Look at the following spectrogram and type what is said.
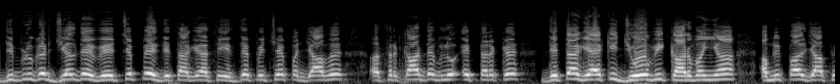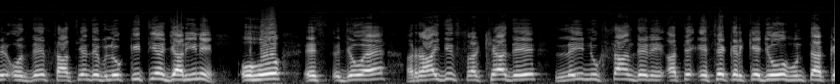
ਡਿਬਰੂਗੜ੍ਹ ਜੇਲ੍ਹ ਦੇ ਵਿੱਚ ਭੇਜ ਦਿੱਤਾ ਗਿਆ ਸੀ। ਇਸ ਦੇ ਪਿੱਛੇ ਪੰਜਾਬ ਸਰਕਾਰ ਦੇ ਵੱਲੋਂ ਇਹ ਤਰਕ ਦਿੱਤਾ ਗਿਆ ਕਿ ਜੋ ਵੀ ਕਾਰਵਾਈਆਂ ਅੰਮ੍ਰਿਤਪਾਲ ਜਾਂ ਫਿਰ ਉਸ ਦੇ ਸਾਥੀਆਂ ਦੇ ਵੱਲੋਂ ਕੀਤੀਆਂ ਜਾ ਰਹੀਆਂ ਨੇ, ਉਹ ਇਸ, ਜੋ ਹੈ, ਰਾਜ ਦੀ ਸੁਰੱਖਿਆ ਦੇ ਲਈ ਨੁਕਸਾਨਦੇ ਨੇ ਅਤੇ ਇਸੇ ਕਰਕੇ ਜੋ ਹੁਣ ਤੱਕ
